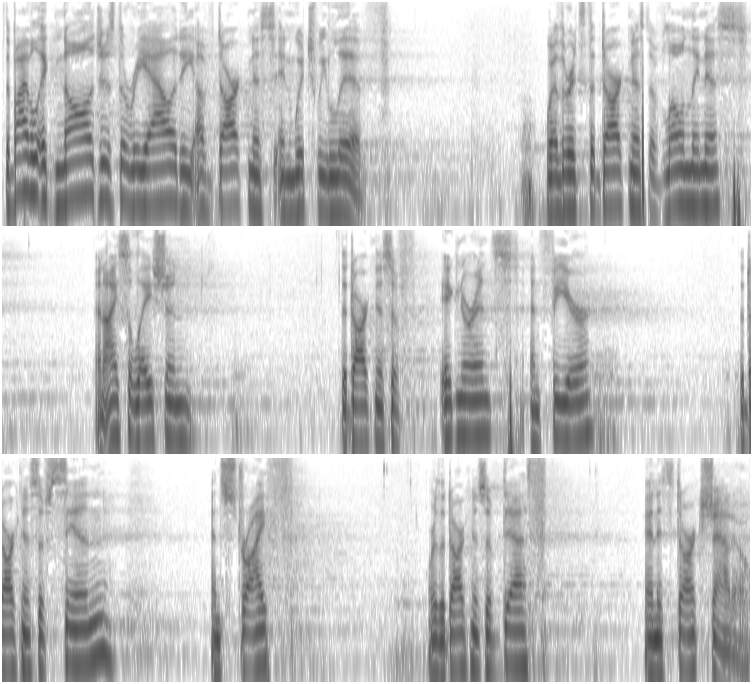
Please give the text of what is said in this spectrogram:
The Bible acknowledges the reality of darkness in which we live, whether it's the darkness of loneliness and isolation the darkness of ignorance and fear, the darkness of sin and strife, or the darkness of death and its dark shadow.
